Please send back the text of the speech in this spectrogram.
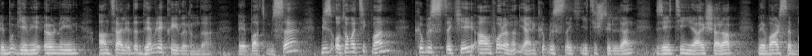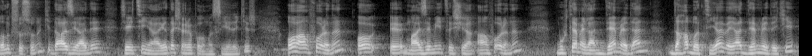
ve bu gemi örneğin Antalya'da Demre kıyılarında e, batmışsa biz otomatikman Kıbrıs'taki amforanın yani Kıbrıs'taki yetiştirilen zeytinyağı, şarap ve varsa balık sosunun ki daha ziyade zeytinyağı ya da şarap olması gerekir. O amforanın, o e, malzemeyi taşıyan amforanın muhtemelen Demre'den daha batıya veya Demre'deki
